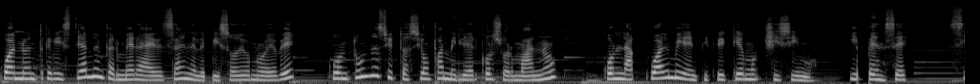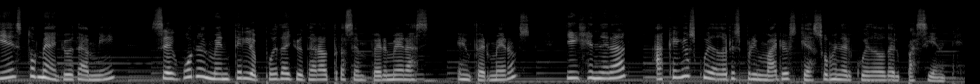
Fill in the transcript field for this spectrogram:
Cuando entrevisté a la enfermera Elsa en el episodio 9, contó una situación familiar con su hermano con la cual me identifiqué muchísimo y pensé, si esto me ayuda a mí, seguramente le puede ayudar a otras enfermeras, enfermeros y en general a aquellos cuidadores primarios que asumen el cuidado del paciente.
